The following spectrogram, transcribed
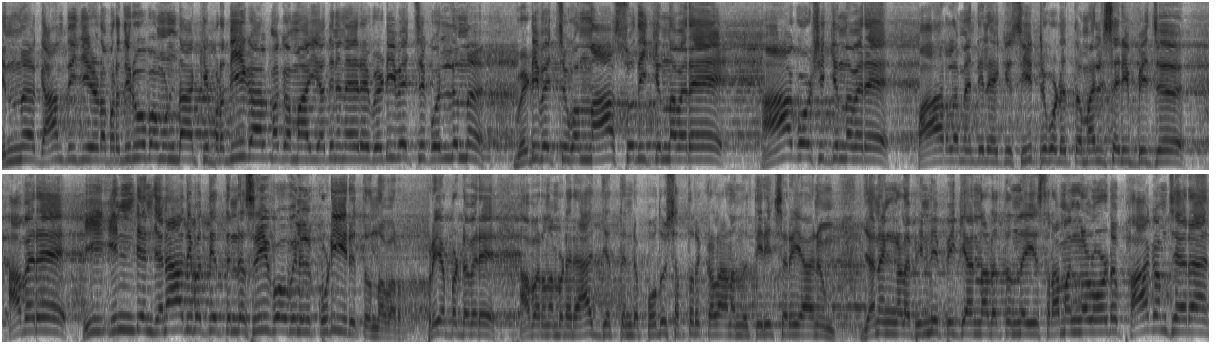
ഇന്ന് ഗാന്ധിജിയുടെ പ്രതിരൂപമുണ്ടാക്കി പ്രതീകാത്മകമായി അതിനു നേരെ വെടിവെച്ച് കൊല്ലുന്ന വെടിവെച്ച് കൊന്ന് ആസ്വദിക്കുന്നവരെ ആഘോഷിക്കുന്നവരെ പാർലമെന്റിലേക്ക് സീറ്റ് കൊടുത്ത് മത്സരിപ്പിച്ച് അവരെ ഈ ഇന്ത്യൻ ജനാധിപത്യത്തിന്റെ ശ്രീകോവിലിൽ കുടിയിരുത്തുന്നവർ. പ്രിയപ്പെട്ടവരെ അവർ നമ്മുടെ രാജ്യത്തിന്റെ പൊതുശത്രുക്കളാണെന്ന് തിരിച്ചറിയാനും ജനങ്ങളെ ഭിന്നിപ്പിക്കാൻ നടത്തുന്ന ഈ ശ്രമങ്ങളോട് ഭാഗം ചേരാൻ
